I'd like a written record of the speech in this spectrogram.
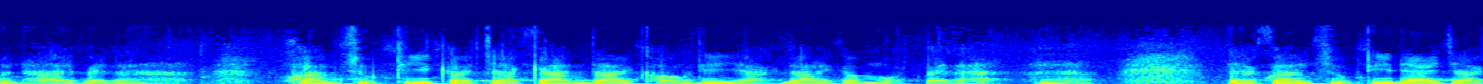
มันหายไปแล้ว ความสุขที่เกิดจากการได้ของที่อยากได้ก็หมดไปแล้วแต่ความสุขที่ได้จาก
